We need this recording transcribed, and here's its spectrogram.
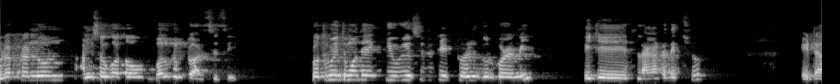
গুড আফটারনুন আমি সৌগত ওয়েলকাম টু আরসিসি প্রথমে তোমাদের কিউরিয়াসিটি একটুখানি দূর করে নিই। এই যে লেখাটা দেখছ, এটা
